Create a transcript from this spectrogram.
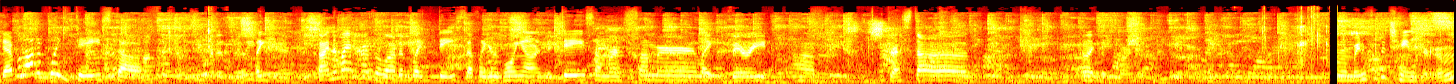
They have a lot of like day stuff. But it's really Like Dynamite has a lot of like day stuff. Like you're going out in the day, summer, summer, like very um dressed up. I like this one. We're waiting for the change room.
